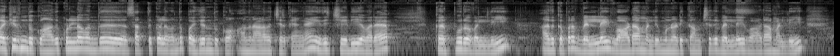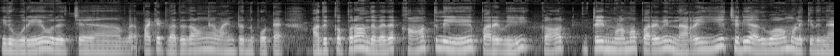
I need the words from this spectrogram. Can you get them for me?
பகிர்ந்துக்கும். அதுக்குள்ளே வந்து சத்துக்களை வந்து பகிர்ந்துக்கும். அதனால் வச்சுருக்கேங்க. இது செடியை வர கற்பூரவள்ளி அதுக்கப்புறம் வெள்ளை வாடாமல்லி முன்னாடி காமிச்சது வெள்ளை வாடாமல்லி. இது ஒரே ஒரு பாக்கெட் விதை தாங்க வாங்கிட்டு வந்து போட்டேன். அதுக்கப்புறம் அந்த விதை காற்றுலேயே பரவி காற்றின் மூலமாக பரவி நிறைய செடி அதுவாக முளைக்குதுங்க.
